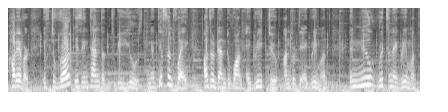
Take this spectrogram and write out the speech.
However, if the work is intended to be used in a different way other than the one agreed to under the agreement, a new written agreement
